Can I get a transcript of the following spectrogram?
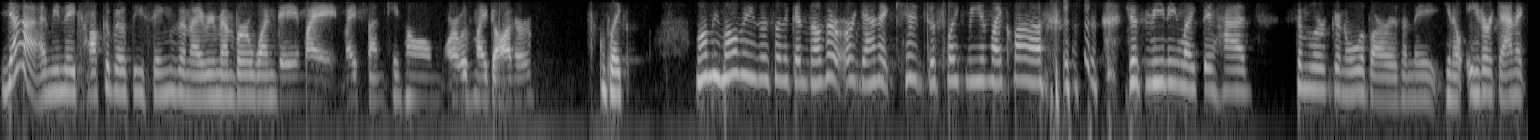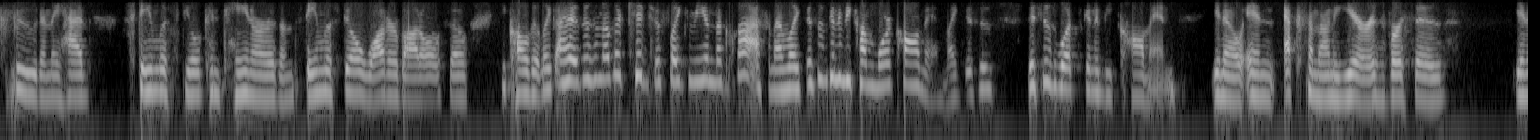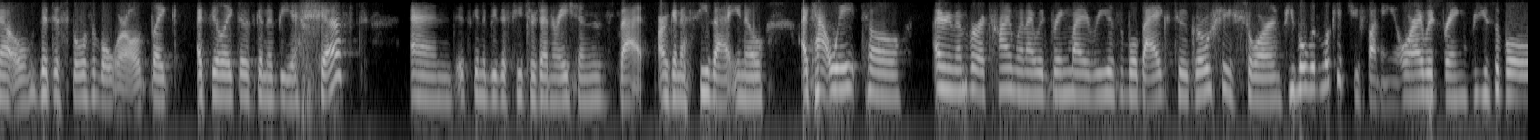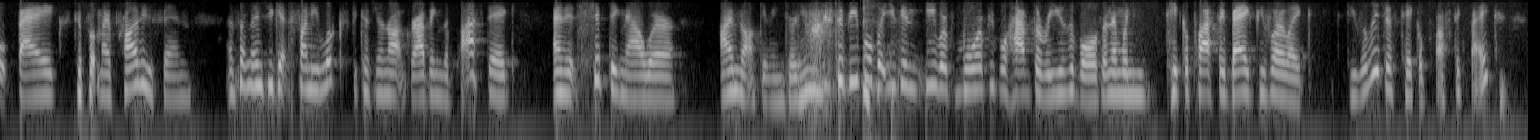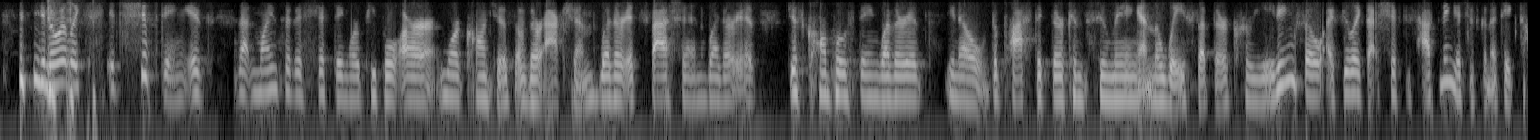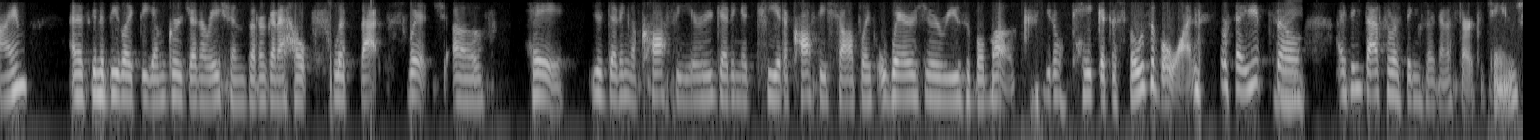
Yeah i mean they talk about these things and i remember one day my my son came home or it was my daughter I was like mommy, mommy, there's like another organic kid just like me in my class. just meaning like they had similar granola bars and they, you know, ate organic food and they had stainless steel containers and stainless steel water bottles. So he called it like, I, there's another kid just like me in the class. And I'm like, this is going to become more common. Like this is, this is what's going to be common, you know, in X amount of years versus, you know, the disposable world. Like I feel like there's going to be a shift and it's going to be the future generations that are going to see that. You know, I can't wait till I remember a time when I would bring my reusable bags to a grocery store and people would look at you funny, or I would bring reusable bags to put my produce in. And sometimes you get funny looks because you're not grabbing the plastic, and it's shifting now where I'm not giving dirty looks to people, but you can see where more people have the reusables. And then when you take a plastic bag, people are like, "Do you really just take a plastic bag?" you know, like it's shifting. It's that mindset is shifting where people are more conscious of their actions, whether it's fashion, whether it's just composting, whether it's, you know, the plastic they're consuming and the waste that they're creating. So I feel like that shift is happening. It's just going to take time. And it's going to be like the younger generations that are going to help flip that switch of, hey, you're getting a coffee or you're getting a tea at a coffee shop. Like, where's your reusable mug? You don't take a disposable one, right? So right. I think that's where things are going to start to change.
